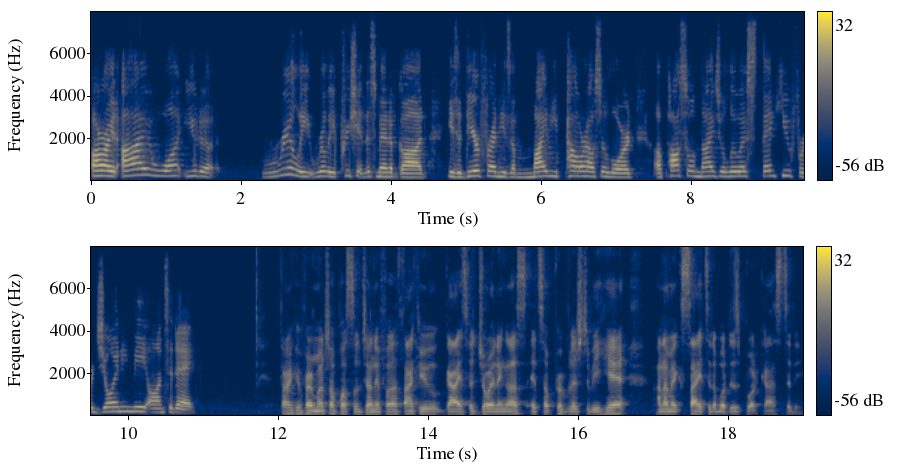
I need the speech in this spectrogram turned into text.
All right, I want you to really, really appreciate this man of God. He's a dear friend. He's a mighty powerhouse in the Lord. Apostle Nigel Lewis, thank you for joining me on today. Thank you very much, Apostle Jennifer. Thank you guys for joining us. It's a privilege to be here and I'm excited about this broadcast today.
